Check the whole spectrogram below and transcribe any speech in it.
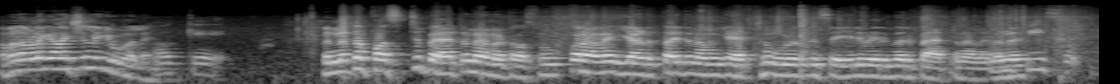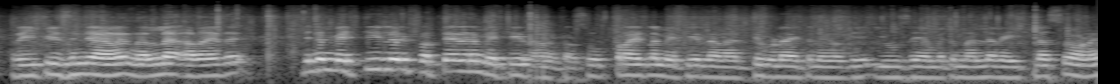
അപ്പൊ നമ്മൾ കളക്ഷനിലേക്ക് പോകല്ലേ ഓക്കെ. ഇന്നത്തെ ഫസ്റ്റ് പാറ്റേൺ ആണ് കേട്ടോ സൂപ്പർ ആണ്. ഈ അടുത്തായിട്ട് നമുക്ക് ഏറ്റവും കൂടുതൽ സെയിൽ വരുന്ന ഒരു പാറ്റേൺ ആണ്. അതായത് ത്രീ പീസിന്റെ ആണ്. നല്ല അതായത് ഇതിന്റെ മെറ്റീരിയൽ ഒരു പ്രത്യേകതരം മെറ്റീരിയൽ ആണ് കേട്ടോ സൂപ്പർ ആയിട്ടുള്ള മെറ്റീരിയൽ ആണ്. അടിപൊളിയായിട്ട് നിങ്ങൾക്ക് യൂസ് ചെയ്യാൻ പറ്റും. നല്ല വെയിറ്റ്ലെസ്സും ആണ്.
